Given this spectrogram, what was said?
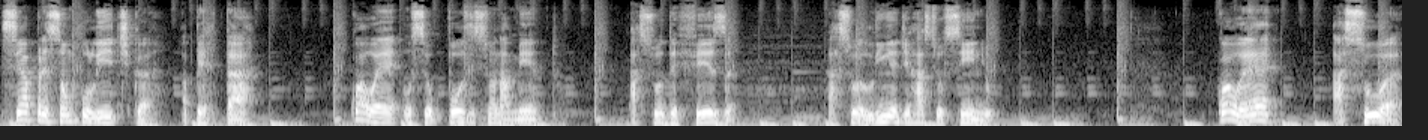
Se a pressão política apertar, qual é o seu posicionamento, a sua defesa, a sua linha de raciocínio? Qual é a sua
